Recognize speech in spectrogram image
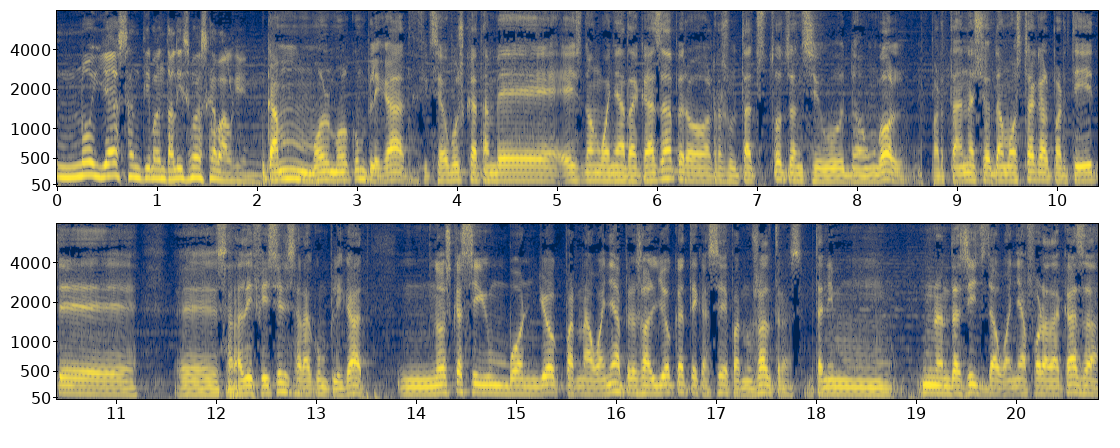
no hi ha sentimentalismes que valguin. Un camp molt, molt complicat. Fixeu-vos que també ells no han guanyat a casa, però els resultats tots han sigut d'un gol. Per tant, això demostra que el partit eh, eh, serà difícil i serà complicat. No és que sigui un bon lloc per anar a guanyar, però és el lloc que té que ser per nosaltres. Tenim un desig de guanyar fora de casa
